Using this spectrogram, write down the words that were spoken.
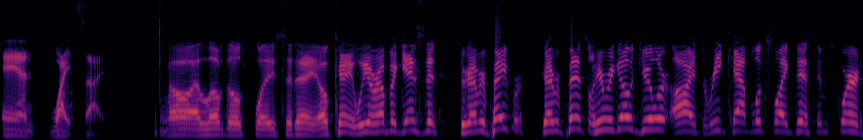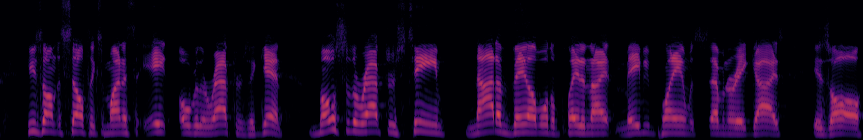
and Whiteside. Oh, I love those plays today. Okay, we are up against it. So grab your paper, grab your pencil. Here we go, Jeweler. All right, the recap looks like this. M squared, he's on the Celtics minus eight over the Raptors. Again, most of the Raptors team not available to play tonight, maybe playing with seven or eight guys is all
